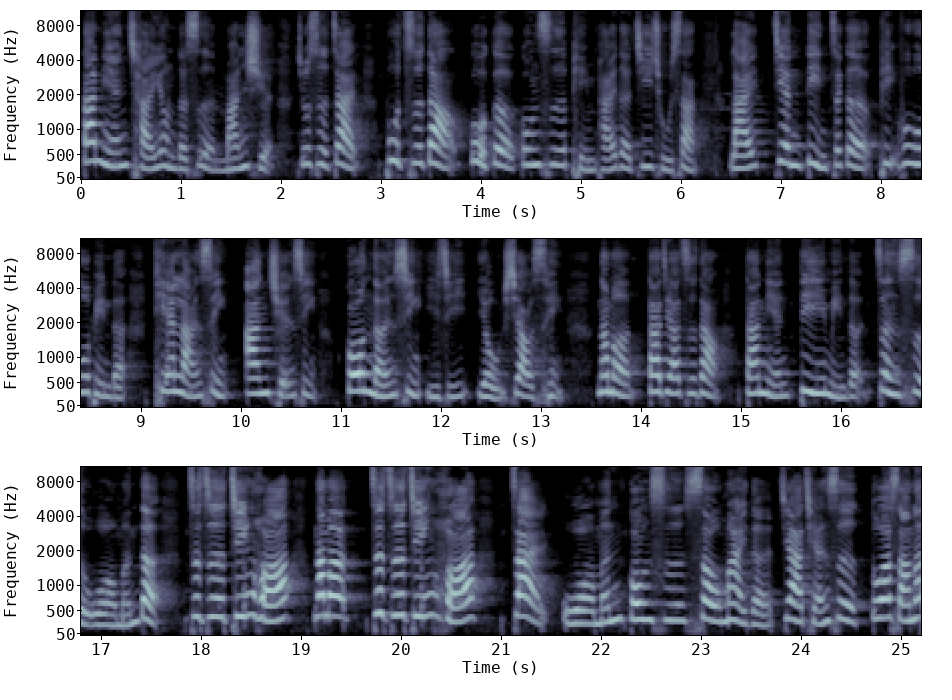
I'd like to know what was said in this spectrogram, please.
当年采用的是盲选，就是在不知道各个公司品牌的基础上来鉴定这个护肤品的天然性、安全性、功能性以及有效性。那么大家知道，当年第一名的正是我们的这支精华。那么这支精华在我们公司售卖的价钱是多少呢？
